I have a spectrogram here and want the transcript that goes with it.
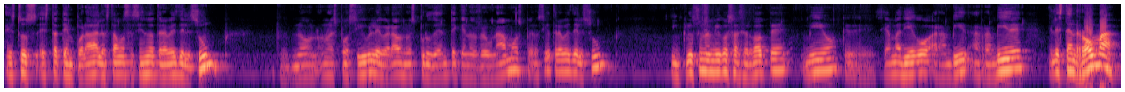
estos, esta temporada lo estamos haciendo a través del Zoom. No, no, no es posible, ¿verdad? No es prudente que nos reunamos, pero sí a través del Zoom. incluso un amigo sacerdote mío que se llama Diego Arrambide, él está en Roma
